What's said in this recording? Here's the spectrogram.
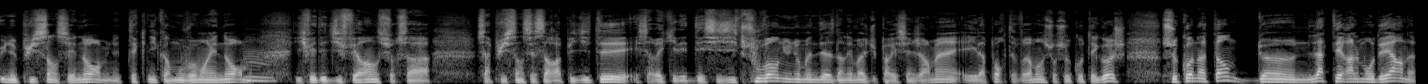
Une puissance énorme, une technique en mouvement énorme. Hmm. Il fait des différences sur sa, sa puissance et sa rapidité. Et c'est vrai qu'il est décisif souvent, Nuno Mendes, dans les matchs du Paris Saint-Germain. Et il apporte vraiment sur ce côté gauche ce qu'on attend d'un latéral moderne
